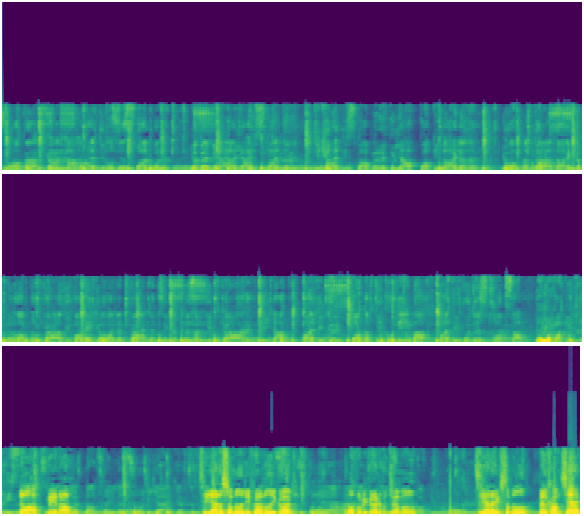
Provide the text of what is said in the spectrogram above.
slår hver gang. Rammer altid nogensinde stolperne. Ja, hvem jeg er, jeg er helt stolt det De kan aldrig stoppe det, for jeg er fucking nøglerne Jeg åbner døre, der ikke er blevet åbnet før. Vi var ikke onde børn, men tingene blev som de gør det uh. Nå, venner. Til jer, der så med lige før, ved I godt, hvorfor vi gør det på den her måde. Til jer, der ikke så med, velkommen til.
